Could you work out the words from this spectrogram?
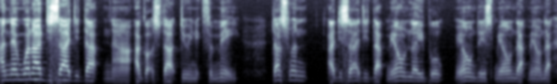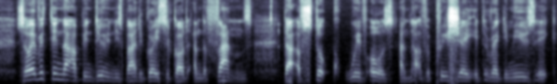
And then when I decided that, nah, I got to start doing it for me, that's when I decided that my own label, my own this, my own that, my own that. So everything that I've been doing is by the grace of God and the fans that have stuck with us and that have appreciated the reggae music.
